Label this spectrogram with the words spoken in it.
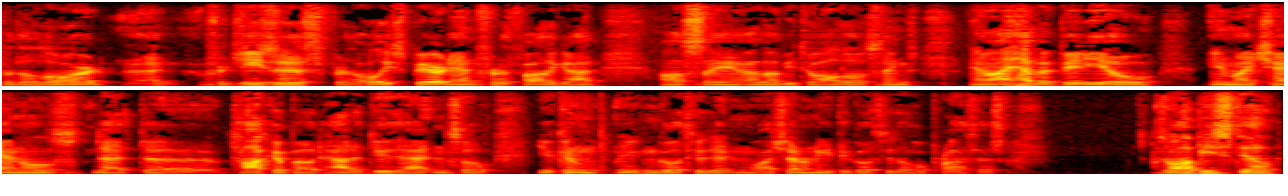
for the Lord, uh, for Jesus, for the Holy Spirit, and for the Father God. I'll say I love you to all those things. Now I have a video in my channels that uh, talk about how to do that, and so you can you can go through that and watch. I don't need to go through the whole process. So I'll be still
